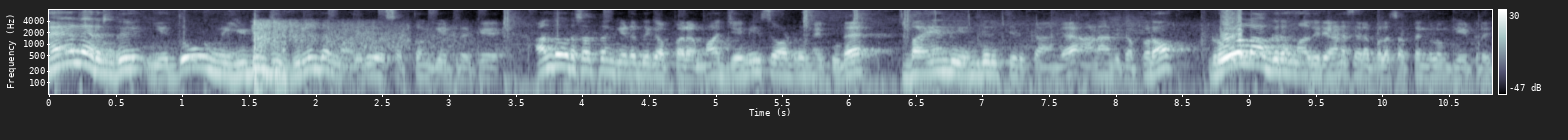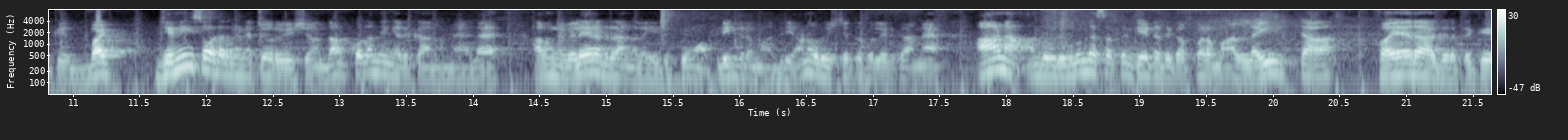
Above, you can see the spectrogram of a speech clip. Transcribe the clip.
மேலே இருந்து ஏதோ ஒன்று இடிஞ்சு விழுந்த மாதிரி ஒரு சத்தம் கேட்டிருக்கு. அந்த ஒரு சத்தம் கேட்டதுக்கு அப்புறமா ஜெனிஸ் ஆர்டருமே கூட பயந்து எந்திரிச்சிருக்காங்க. ஆனால் அதுக்கப்புறம் ரோல் ஆகுற மாதிரியான சில பல சத்தங்களும் கேட்டிருக்கு. பட் ஜெனிஸ் ஆர்டர் நினைச்ச ஒரு விஷயம் தான் குழந்தைங்க இருக்காங்க மேலே அவங்க விளையாடுறாங்களே இருக்கும் அப்படிங்கிற மாதிரியான ஒரு விஷயத்த சொல்லியிருக்காங்க. ஆனால் அந்த ஒரு உருண்டை சத்தம் கேட்டதுக்கு அப்புறமா லைட்டாக ஃபயர் ஆகிறதுக்கு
